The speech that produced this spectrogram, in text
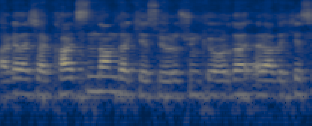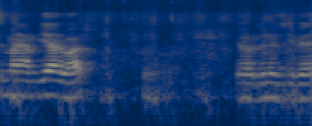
Arkadaşlar karşısından da kesiyoruz çünkü orada herhalde kesilmeyen bir yer var. Gördüğünüz gibi.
